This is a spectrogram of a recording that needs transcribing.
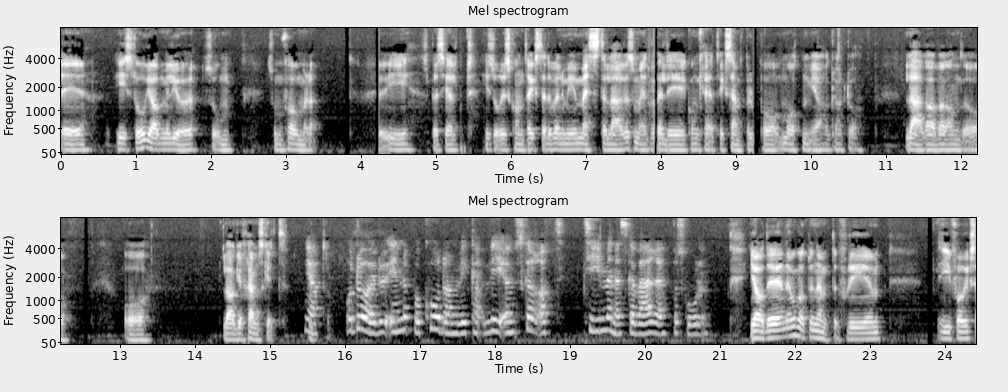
det er i stor grad miljøet som, som former det. I spesielt historisk kontekst er det veldig mye mesterlære som er et veldig konkret eksempel på måten vi har klart å lære av hverandre og, og lage fremskritt. Ja. Og da er du inne på hvordan vi, kan, vi ønsker at timene skal være på skolen. Ja, det, det var godt du nevnte, fordi eh, i f.eks.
